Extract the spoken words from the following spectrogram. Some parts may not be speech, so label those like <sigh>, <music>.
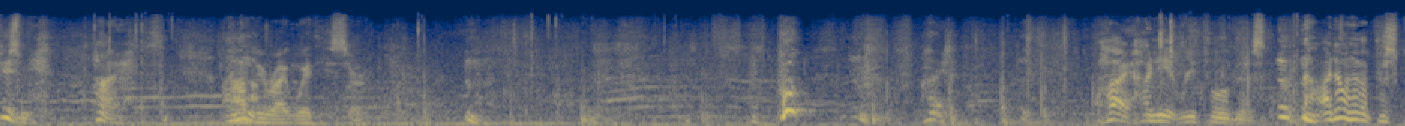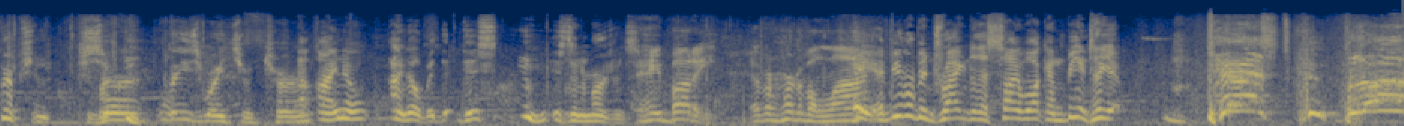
excuse me. Hi. I I'll be right with you, sir. Hi. Hi, I need a refill of this. <clears throat> I don't have a prescription. Sir, please wait your turn. I know, I know, but th- this mm, is an emergency. Hey, buddy, ever heard of a line? Hey, have you ever been dragged to the sidewalk and being until you pissed blood?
